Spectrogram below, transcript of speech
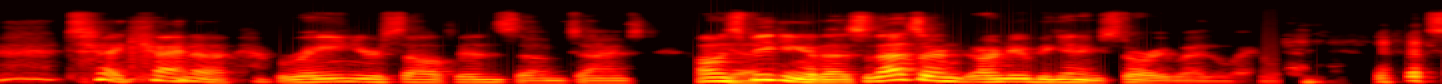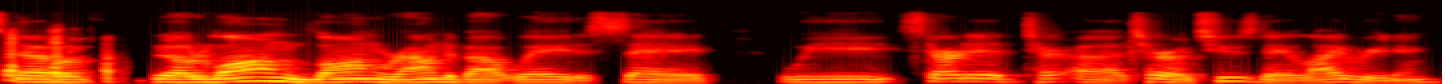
to kind of rein yourself in sometimes. Oh, and yeah. speaking of that, so that's our, our new beginning story, by the way. so the long, long roundabout way to say we started Tar- uh, Tarot Tuesday live reading.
